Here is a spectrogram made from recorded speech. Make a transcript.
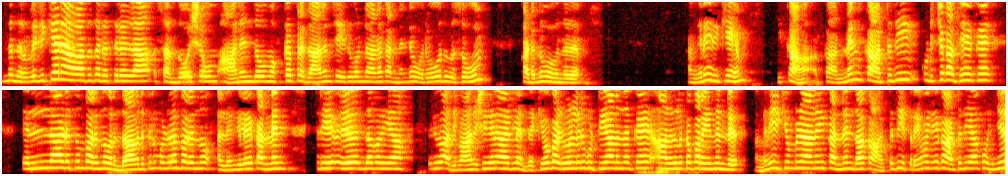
എന്താ നിർവചിക്കാനാവാത്ത തരത്തിലുള്ള സന്തോഷവും ആനന്ദവും ഒക്കെ പ്രദാനം ചെയ്തുകൊണ്ടാണ് കണ്ണന്റെ ഓരോ ദിവസവും കടന്നു പോകുന്നത്. അങ്ങനെ ഇരിക്കെ ഈ കാ കണ്ണൻ കാട്ടുതീ കുടിച്ച കഥയൊക്കെ എല്ലായിടത്തും പരന്നു വൃന്ദാവനത്തിൽ മുഴുവൻ പരന്നു അല്ലെങ്കിൽ കണ്ണൻ എന്താ പറയുക ഒരു അതിമാനുഷികനായിട്ടുള്ള എന്തൊക്കെയോ കഴിവുള്ളൊരു കുട്ടിയാണെന്നൊക്കെ ആളുകളൊക്കെ പറയുന്നുണ്ട്. അങ്ങനെ ഇരിക്കുമ്പോഴാണ് ഈ കണ്ണൻ എന്താ കാട്ടുതീ ഇത്രയും വലിയ കാട്ടുതീ ആ കുഞ്ഞ്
